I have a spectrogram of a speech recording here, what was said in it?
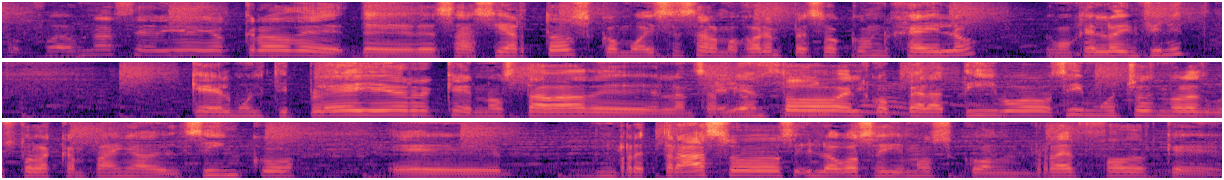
Fu- Fue una serie, yo creo, de, de desaciertos. Como dices, a lo mejor empezó con Halo, con Halo Infinite. Que el multiplayer, que no estaba de lanzamiento, el cooperativo. Sí, muchos no les gustó la campaña del 5. eh, retrasos. Y luego seguimos con Redfall, que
